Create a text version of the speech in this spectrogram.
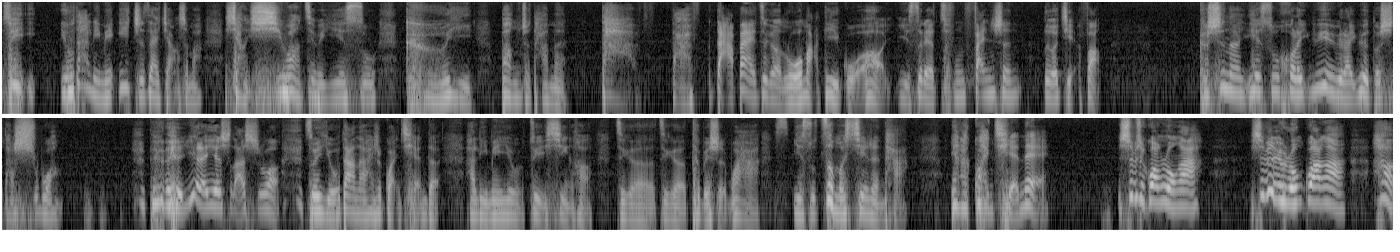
所以犹大里面一直在讲什么？想希望这位耶稣可以帮助他们打打打败这个罗马帝国啊，以色列从翻身得解放。可是呢，耶稣后来越越来越多使他失望。对不对？越来越使他失望，所以犹大呢还是管钱的，他里面也有罪性哈。这个这个，特别是哇，耶稣这么信任他，让他管钱呢，是不是光荣啊？是不是有荣光啊？哈，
